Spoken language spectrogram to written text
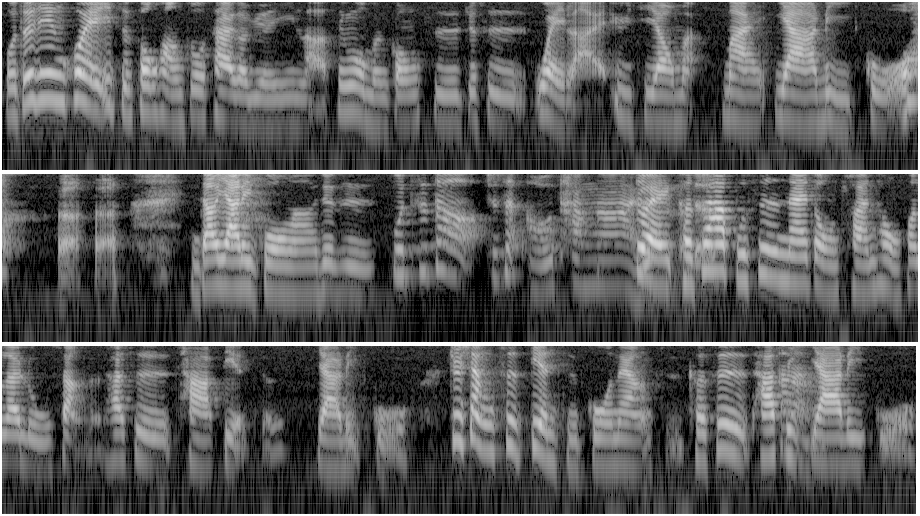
我最近会一直疯狂做菜的原因啦，是因为我们公司就是未来预计要买卖压力锅。你知道压力锅吗？就是我知道，就是熬汤啊。对，可是它不是那种传统放在炉上的，它是插电的压力锅，就像是电子锅那样子。可是它是压力锅，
